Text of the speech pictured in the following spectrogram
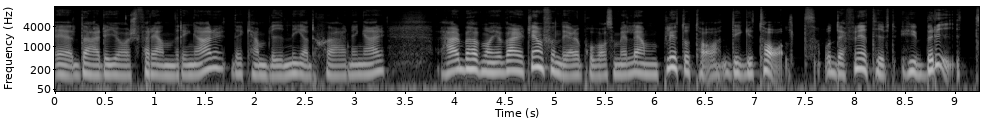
Eh, där det görs förändringar. Det kan bli nedskärningar. Här behöver man ju verkligen fundera på vad som är lämpligt att ta digitalt och definitivt hybrid.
